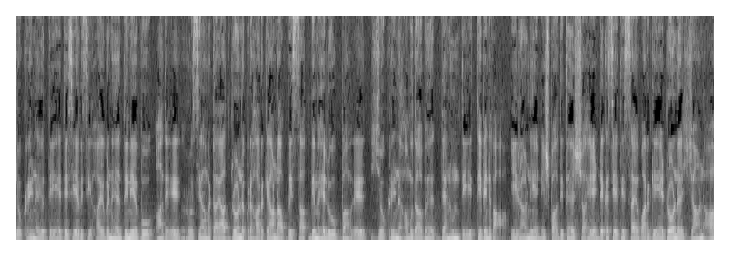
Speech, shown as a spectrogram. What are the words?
යුක්‍රේන යුද්ධයේ දෙසිය විසි හය වන දිනය වූ අද රුසියාවට අයත් ද්‍රෝණ ප්‍රහාරකයන විස්සක් බිමහෙලූ බව යුක්‍රේන හමුදාව දැනුම් දී තිබෙන තිබෙනවා. ඊරානයේ නිෂ්පාදිත ශහේඩ් එකසිය තිස්සය වර්ගේ ඩ්‍රෝන යානා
